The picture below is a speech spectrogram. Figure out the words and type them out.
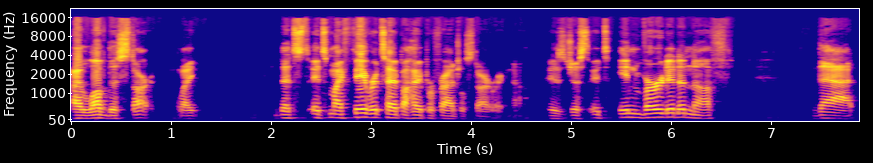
I love this start. Like that's it's my favorite type of hyper fragile start right now. Is just it's inverted enough that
